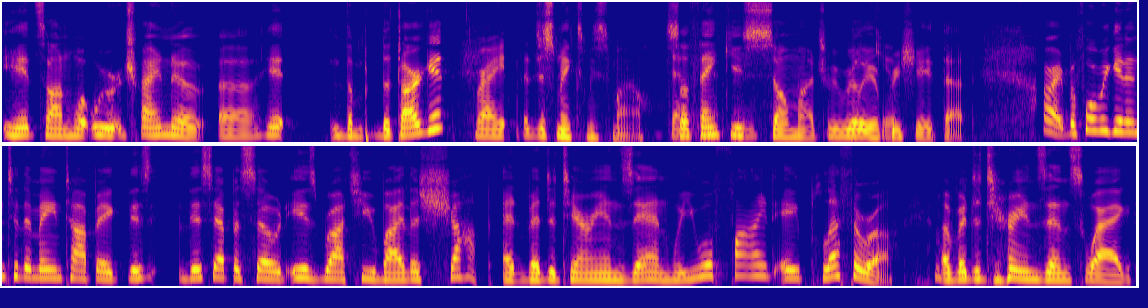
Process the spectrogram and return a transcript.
hits on what we were trying to uh, hit the the target, Right. that just makes me smile. So thank you so much. We really Thank you. appreciate that. All right, before we get into the main topic, this this episode is brought to you by the shop at Vegetarian Zen, where you will find a plethora of vegetarian zen swag.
